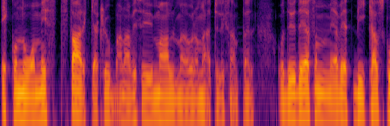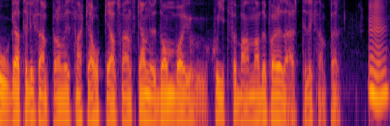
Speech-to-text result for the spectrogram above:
ekonomiskt starka klubbarna. Vi ser ju Malmö och de här till exempel. Och det är ju det som jag vet BIK Karlskoga till exempel, om vi snackar Hockeyallsvenskan nu, de var ju skitförbannade på det där till exempel. Mm.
